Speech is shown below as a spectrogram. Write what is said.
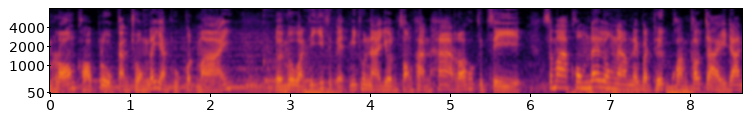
ำร้องขอปลูกกัญชงได้อย่างถูกกฎหมาย โดยเมื่อวันที่ 21 มิถุนายน 2564 สมาคมได้ลงนามในบันทึกความเข้าใจด้าน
